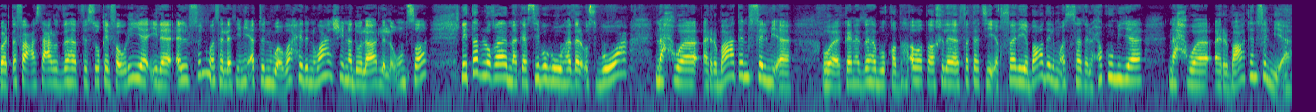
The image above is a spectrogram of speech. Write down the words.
وارتفع سعر الذهب في السوق الفورية إلى 1321 دولار للأونصة لتبلغ مكاسبه هذا الأسبوع نحو 4% وكان الذهب قد هبط خلال فترة إقفال بعض المؤسسات الحكومية نحو 4%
